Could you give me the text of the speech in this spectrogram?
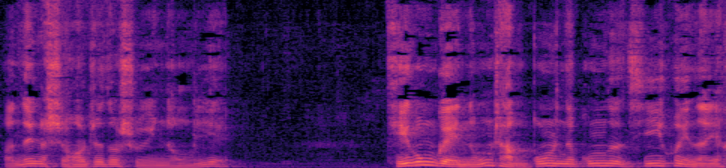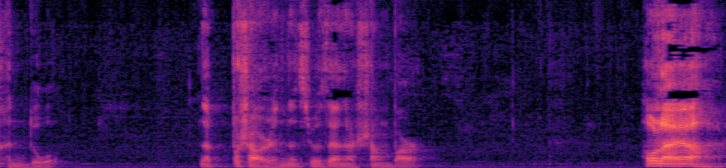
啊，那个时候这都属于农业，提供给农场工人的工作机会呢也很多，那不少人呢就在那儿上班。后来啊，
